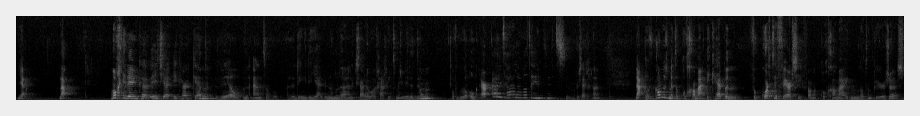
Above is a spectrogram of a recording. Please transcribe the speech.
ja, nou, mocht je denken, weet je, ik herken wel een aantal uh, dingen die jij benoemde en ik zou er wel graag iets mee willen doen. Of ik wil ook eruit halen wat erin zit, zullen maar zeggen. Nou, dat kan dus met het programma. Ik heb een verkorte versie van het programma. Ik noem dat een cursus.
